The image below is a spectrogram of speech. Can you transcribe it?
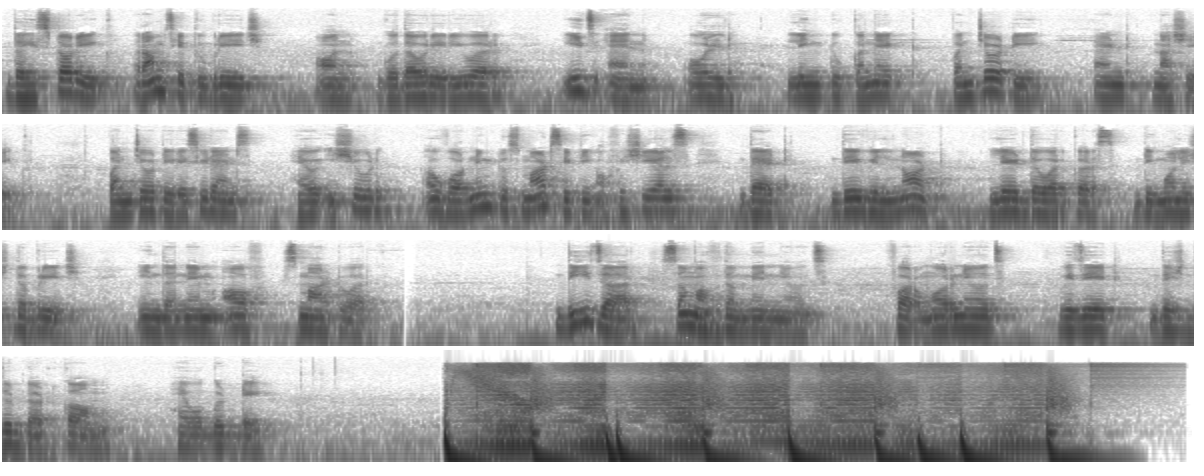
The historic Ram Setu Bridge on Godavari River is an old link to connect Panchavati and Nashik. Panchavati residents have issued a warning to smart city officials that they will not let the workers demolish the bridge in the name of smart work. These are some of the main news. For more news, visit deshdoot.com. Have a good day.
